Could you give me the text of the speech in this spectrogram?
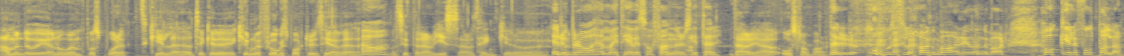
Ja, men då är jag nog en På spåret-kille. Jag tycker det är kul med frågesporter i tv. Ja. Man sitter där och gissar och tänker. Och, är du bra hemma i tv-soffan när du sitter? Där är jag oslagbar. Där är du oslagbar, det är underbart. Hockey eller fotboll då?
